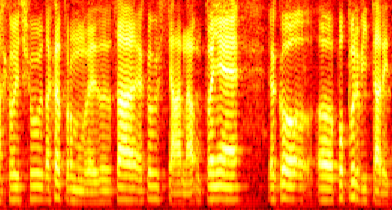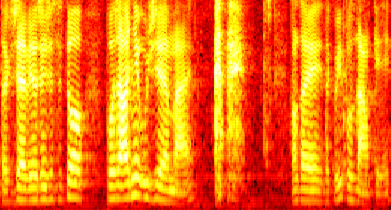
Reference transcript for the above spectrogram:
na chviličku takhle promluvit, to je docela jako hustárna, úplně jako uh, poprvé tady, takže věřím, že si to pořádně užijeme. Mám tady takové poznámky.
